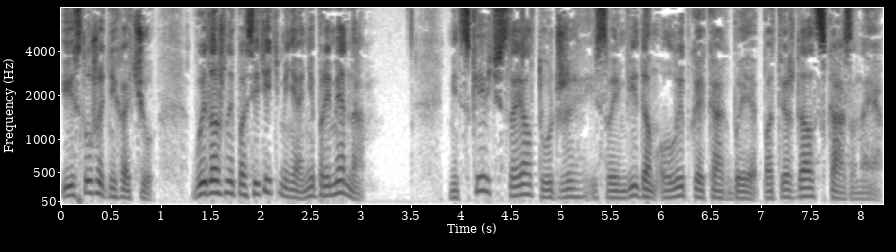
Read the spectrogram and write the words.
И слушать не хочу. Вы должны посетить меня непременно. Мицкевич стоял тут же и своим видом, улыбкой как бы подтверждал сказанное.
